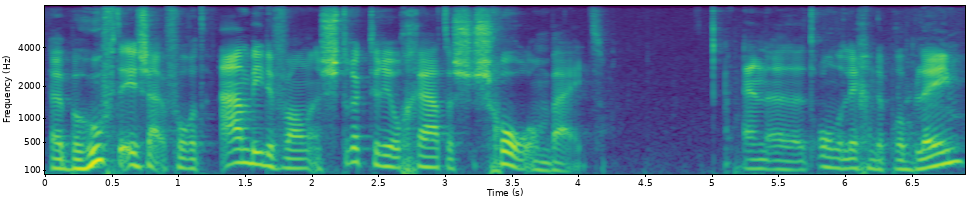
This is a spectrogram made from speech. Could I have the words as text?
eh, behoefte is voor het aanbieden van een structureel gratis schoolontbijt. En eh, het onderliggende probleem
